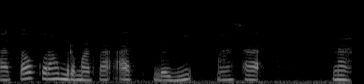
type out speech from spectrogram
atau kurang bermanfaat bagi masa. Nah,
